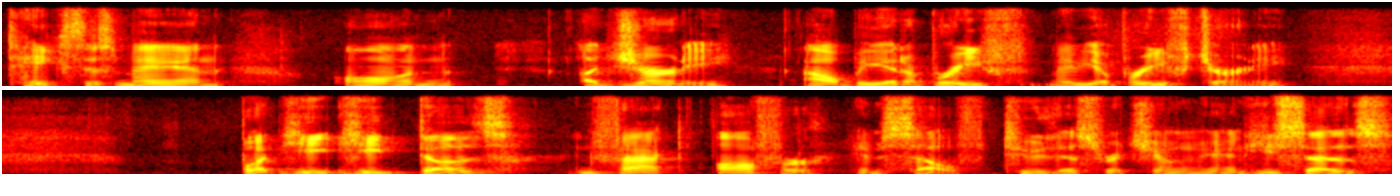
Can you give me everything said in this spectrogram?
takes this man on a journey, albeit a brief, maybe a brief journey. But he he does in fact offer himself to this rich young man. He says,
